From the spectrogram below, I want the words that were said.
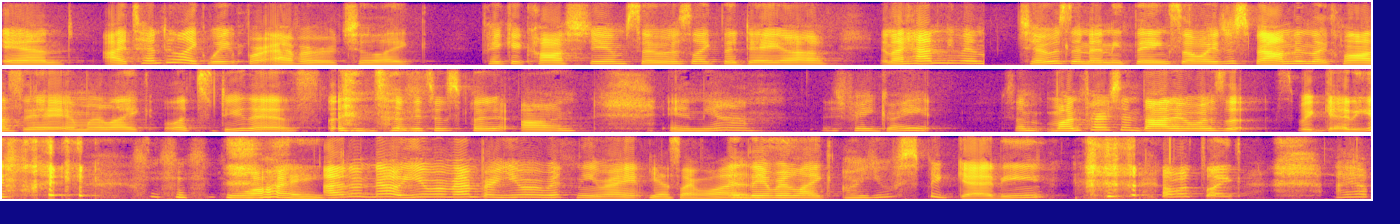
and I tend to like wait forever to like pick a costume. So it was like the day of, and I hadn't even chosen anything. So I just found in the closet, and we're like, let's do this. and so I just put it on, and yeah, it was pretty great. Some one person thought it was a spaghetti. Why? I don't know. You remember you were with me, right? Yes, I was. And they were like, "Are you spaghetti?" I was like, "I have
